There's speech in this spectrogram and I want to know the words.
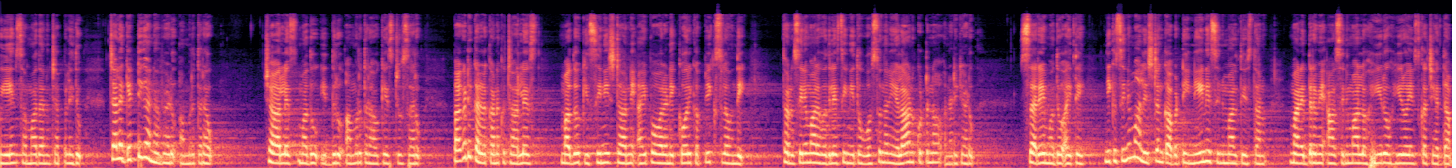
ఏం సమాధానం చెప్పలేదు. చాలా గట్టిగా నవ్వాడు అమృతరావు. చార్లెస్ మధు ఇద్దరు అమృతరావు కేసు చూశారు. పగటి కళ్ళ కనుక చార్లెస్ మధుకి సినీ స్టార్ని అయిపోవాలని కోరిక పీక్స్లో ఉంది. తను సినిమాలు వదిలేసి నీతో వస్తుందని ఎలా అనుకుంటున్నావు అని అడిగాడు. సరే మధు అయితే నీకు సినిమాలు ఇష్టం కాబట్టి నేనే సినిమాలు తీస్తాను. మనిద్దరమే ఆ సినిమాల్లో హీరో హీరోయిన్స్గా చేద్దాం.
